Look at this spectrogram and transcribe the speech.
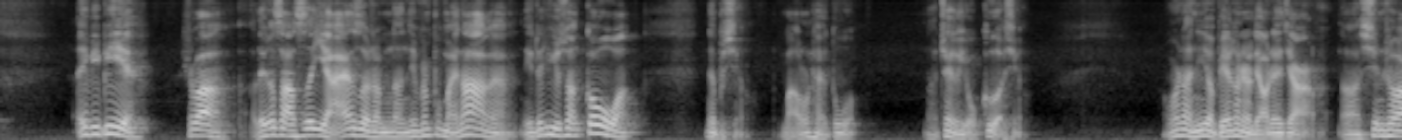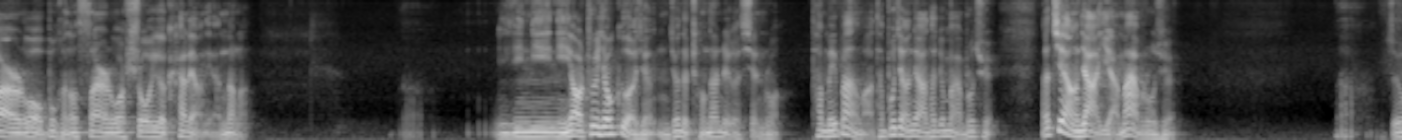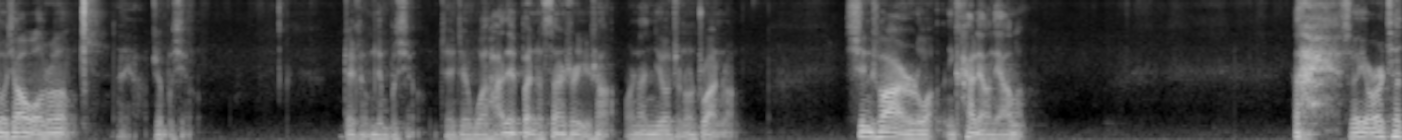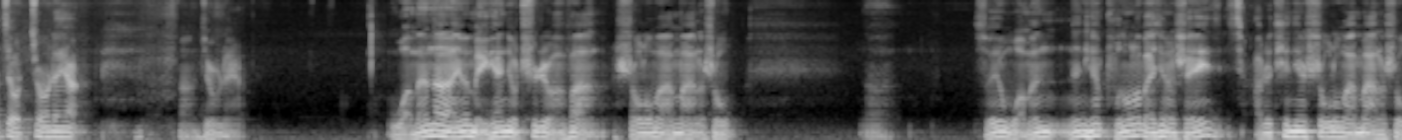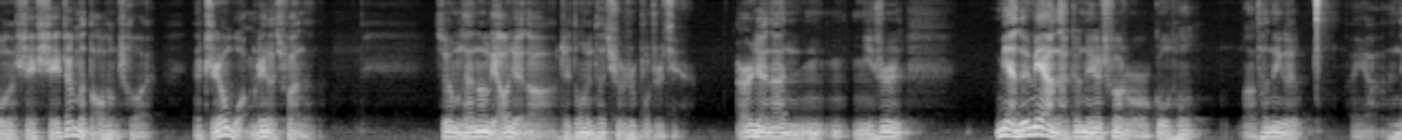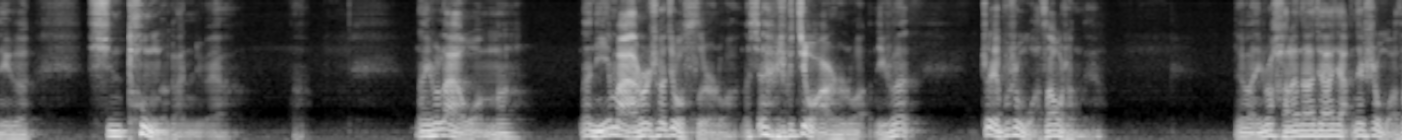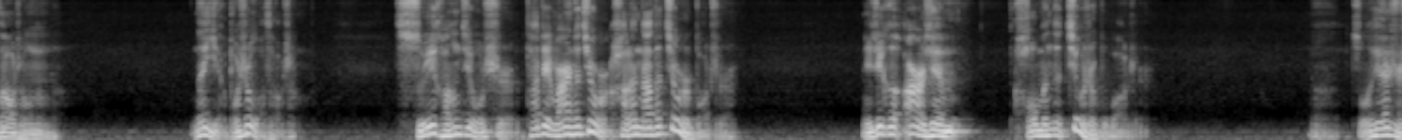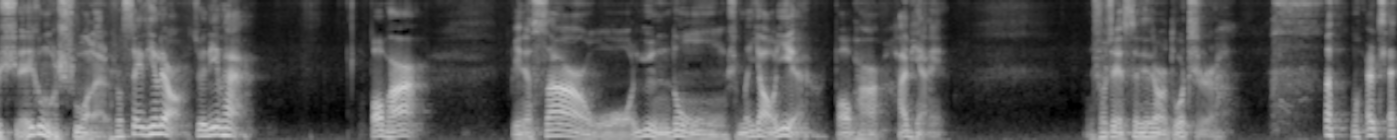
A B B 是吧？雷克萨斯 E S 什么的？你为什么不买那个呀？你这预算够啊？那不行，马路太多。那这个有个性。我说那你就别跟这聊这价了啊！新车二十多，我不可能三十多收一个开两年的了。你你你你要追求个性，你就得承担这个现状。他没办法，他不降价他就卖不出去，他降价也卖不出去。啊！最后小伙子说：“哎呀，这不行，这肯定不行，这这我还得奔着三十以上。”我说：“那你就只能转转。新车二十多，你开两年了，哎，所以有时候他就就是这样，啊，就是这样。我们呢，因为每天就吃这碗饭，收了卖，卖了收，啊。”所以我们那你看普通老百姓谁啊这天天收了卖卖了收的谁谁这么倒腾车呀？那只有我们这个圈子，所以我们才能了解到这东西它确实不值钱，而且呢，你你你是面对面的跟这些车主沟通啊，他那个哎呀他那个心痛的感觉呀啊，那你说赖我们吗？那你买的时候车就四十多，那现在车就二十多，你说这也不是我造成的呀？对吧？你说汉兰达加价，那是我造成的吗？那也不是我造成的，随行就市，它这玩意儿它就是汉兰达，它就是保值。你这个二线豪门它就是不保值。啊，昨天是谁跟我说来着？说 CT 六最低配，包牌比那三二五运动什么药业包牌还便宜。你说这 CT 六多值啊？我说这，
